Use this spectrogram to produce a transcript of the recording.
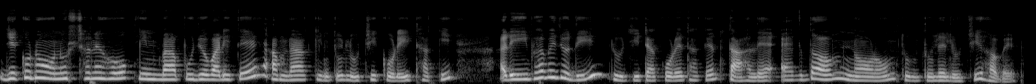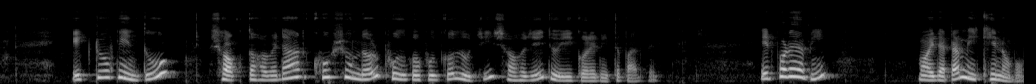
যে কোনো অনুষ্ঠানে হোক কিংবা পুজো বাড়িতে আমরা কিন্তু লুচি করেই থাকি। আর এইভাবে যদি লুচিটা করে থাকেন তাহলে একদম নরম তুলতুলে লুচি হবে। একটুও কিন্তু শক্ত হবে না আর খুব সুন্দর ফুলকো ফুলকো লুচি সহজেই তৈরি করে নিতে পারবেন। এরপরে আমি ময়দাটা মেখে নেব।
